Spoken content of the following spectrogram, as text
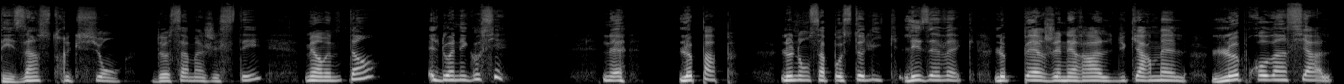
des instructions de Sa Majesté, mais en même temps, elle doit négocier. le pape le nonce apostolique, les évêques, le père général du Carmel, le provincial,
